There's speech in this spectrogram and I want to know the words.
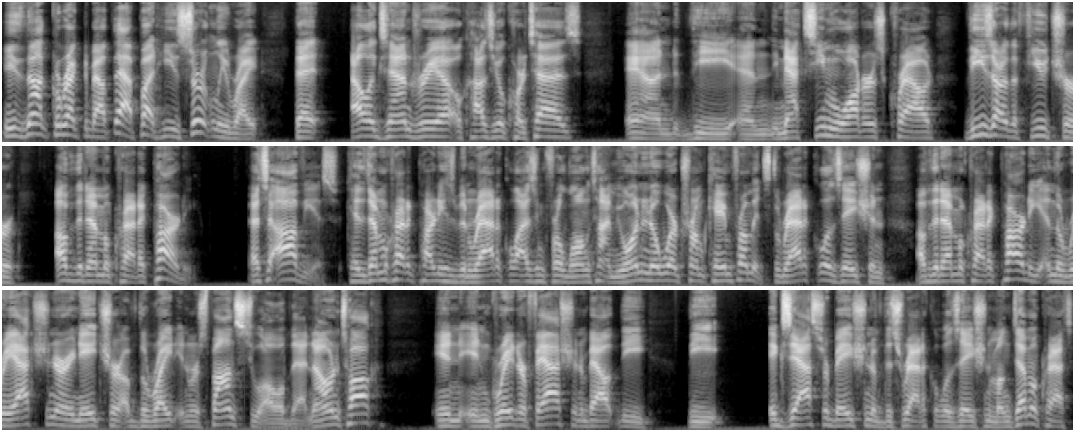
he's not correct about that, but he's certainly right that Alexandria Ocasio Cortez and the and the Maxine Waters crowd, these are the future of the Democratic Party. That's obvious. Okay, the Democratic Party has been radicalizing for a long time. You want to know where Trump came from? It's the radicalization of the Democratic Party and the reactionary nature of the right in response to all of that. Now I want to talk in, in greater fashion about the the exacerbation of this radicalization among Democrats,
